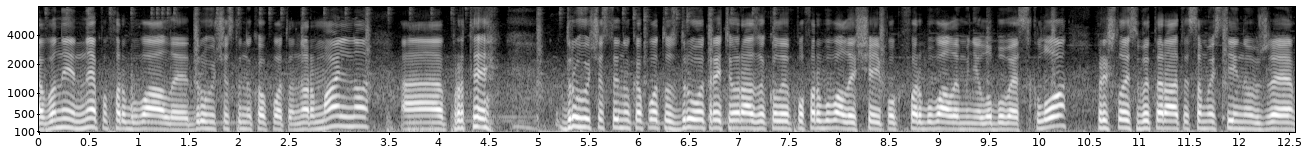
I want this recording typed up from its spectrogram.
Вони не пофарбували другу частину капота нормально. Проте другу частину капоту з другого, третього разу, коли пофарбували ще й пофарбували мені лобове скло. Прийшлось витирати самостійно вже.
